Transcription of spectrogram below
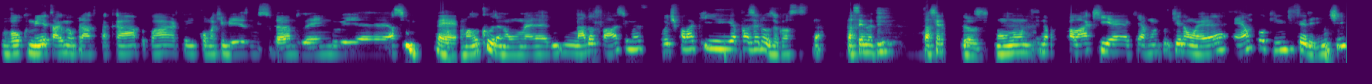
vou comer, trago meu prato para cá, pro quarto e como aqui mesmo, estudando, lendo e é assim. É uma loucura, não é nada fácil, mas vou te falar que é prazeroso, eu gosto de estudar. Tá sendo, tá sendo prazeroso. Não, não, não vou falar que é, que é ruim porque não é, é um pouquinho diferente,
